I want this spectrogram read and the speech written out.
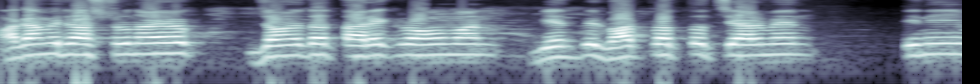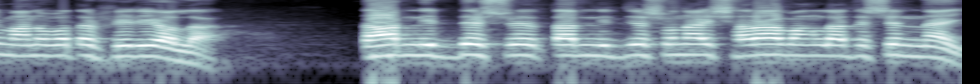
আগামী রাষ্ট্রনায়ক জনতা তারেক রহমান, বিএনপির ভারপ্রাপ্ত চেয়ারম্যান, তিনি মানবতার ফেরিওয়ালা। তার নির্দেশে, তার নির্দেশনায় সারা বাংলাদেশের ন্যায়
